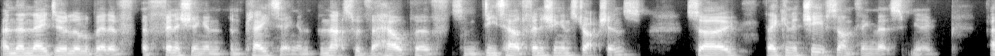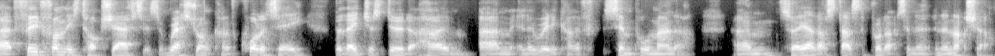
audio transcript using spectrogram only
And then they do a little bit of, of finishing and, and plating. And, and that's with the help of some detailed finishing instructions. So they can achieve something that's, you know, uh, food from these top chefs. It's a restaurant kind of quality, but they just do it at home um, in a really kind of simple manner. Um, so yeah, that's that's the product in a, in a nutshell.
